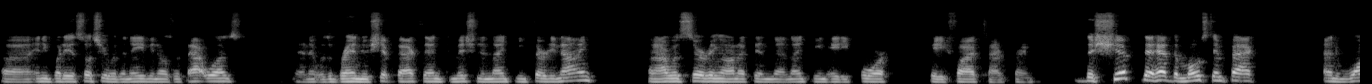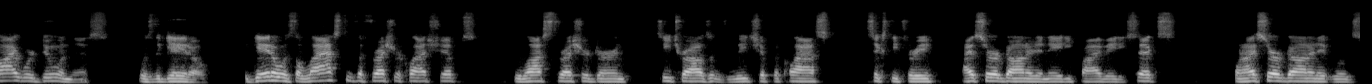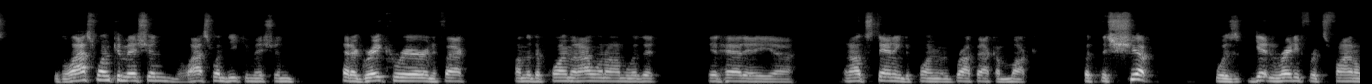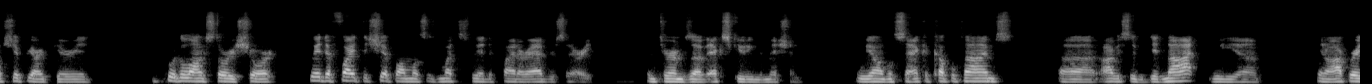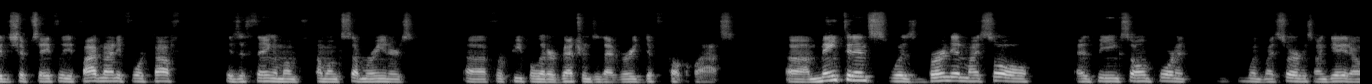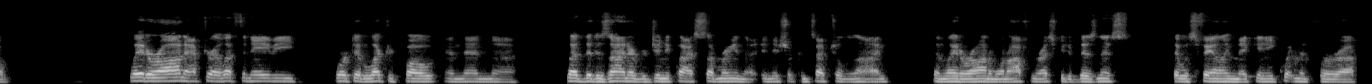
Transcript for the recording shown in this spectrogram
Uh, anybody associated with the Navy knows what that was. And it was a brand new ship back then, commissioned in 1939. And I was serving on it in the 1984 85 timeframe. The ship that had the most impact and why we're doing this was the Gato. The Gato was the last of the Thresher class ships. We lost Thresher during sea trials. It was the lead ship of class, 63. I served on it in 85, 86. When I served on it, it was the last one commissioned, the last one decommissioned. Had a great career, and in fact, on the deployment I went on with it, it had a uh, an outstanding deployment. We brought back a muck, but the ship was getting ready for its final shipyard period. Put a long story short, we had to fight the ship almost as much as we had to fight our adversary in terms of executing the mission. We almost sank a couple times. Uh, obviously, we did not. We, uh, you know, operated the ship safely. 594 tough is a thing among among submariners uh, for people that are veterans of that very difficult class. Uh, maintenance was burned in my soul as being so important with my service on Gato. Later on, after I left the Navy, worked at Electric Boat, and then uh, led the design of Virginia class submarine, the initial conceptual design. Then later on, went off and rescued a business that was failing, making equipment for uh,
